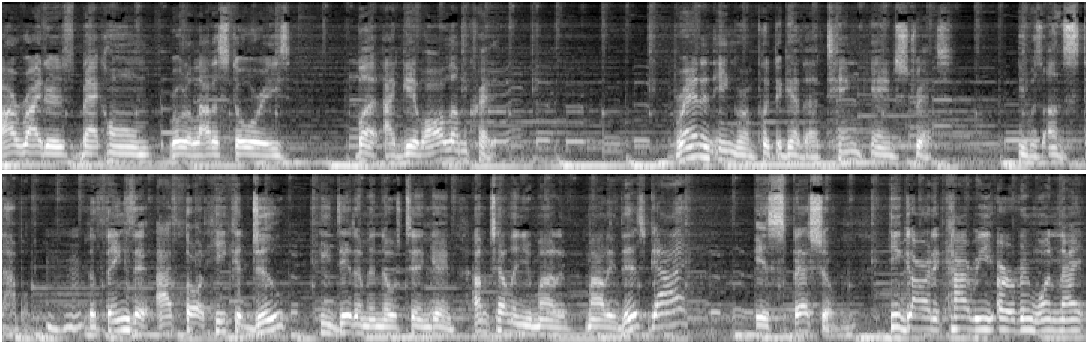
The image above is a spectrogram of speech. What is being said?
our writers back home wrote a lot of stories. But I give all of them credit. Brandon Ingram put together a 10 game stretch. He was unstoppable. The things that I thought he could do, he did them in those 10 games. I'm telling you, Molly, Molly this guy is special. He guarded Kyrie Irving one night.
